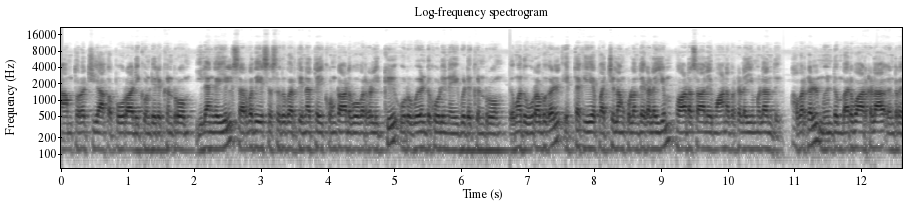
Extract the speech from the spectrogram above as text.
நாம் தொடர்ச்சியாக போராடி கொண்டிருக்கின்றோம் இலங்கையில் சர்வதேச சிறுவர் தினத்தை கொண்டாடுபவர்களுக்கு ஒரு வேண்டுகோளினை விடுக்கின்றோம். எமது உறவுகள் இத்தகைய பச்சிளம் குழந்தைகளையும் பாடசாலை மாணவர்களையும் இழந்து அவர்கள் மீண்டும் வருவார்களா என்ற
